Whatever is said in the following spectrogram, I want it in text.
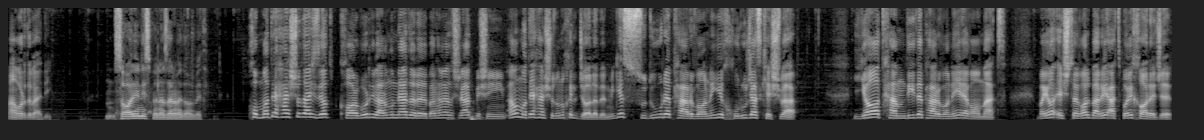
موارد بعدی. سوالی نیست به نظرم ادامه بدیم. خب ماده 88 زیاد کاربردی برامون نداره برای همین ازش رد میشیم. اما ماده 89 خیلی جالبه. میگه صدور پروانه خروج از کشور یا تمدید پروانه اقامت و یا اشتغال برای اتباع خارجه.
